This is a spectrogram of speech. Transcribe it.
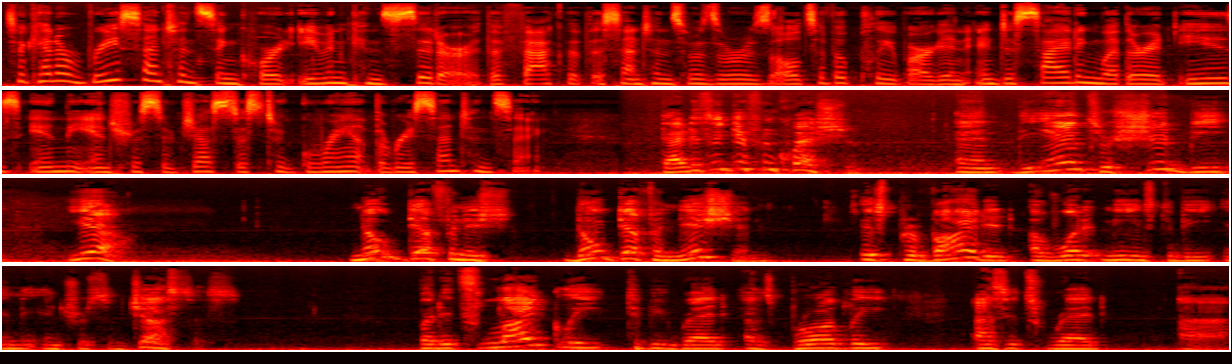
So, can a resentencing court even consider the fact that the sentence was a result of a plea bargain in deciding whether it is in the interest of justice to grant the resentencing? That is a different question. And the answer should be yeah. No definition, no definition is provided of what it means to be in the interests of justice. But it's likely to be read as broadly as it's read uh,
